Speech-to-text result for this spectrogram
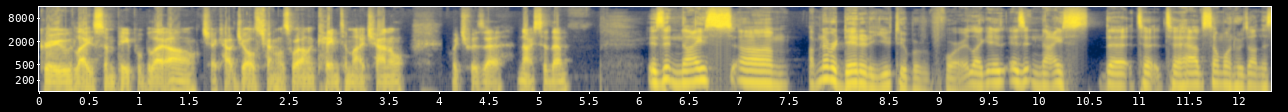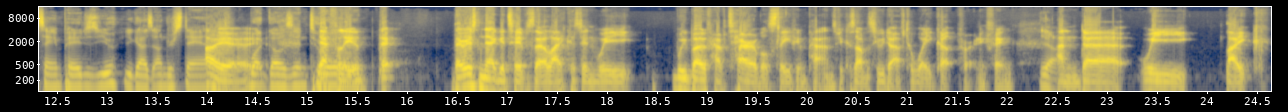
grew, like some people be like, "Oh, check out Joel's channel as well," and came to my channel, which was uh, nice of them. Is it nice? Um, I've never dated a YouTuber before. Like, is, is it nice that to to have someone who's on the same page as you? You guys understand oh, yeah, what goes into definitely. it. Definitely, there, there is negatives there, like as in we we both have terrible sleeping patterns because obviously we don't have to wake up for anything. Yeah. And uh, we like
